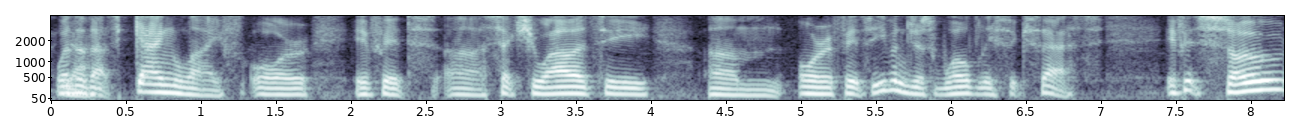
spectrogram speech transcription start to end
whether yeah. that's gang life or if it's uh, sexuality um, or if it's even just worldly success if it's so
